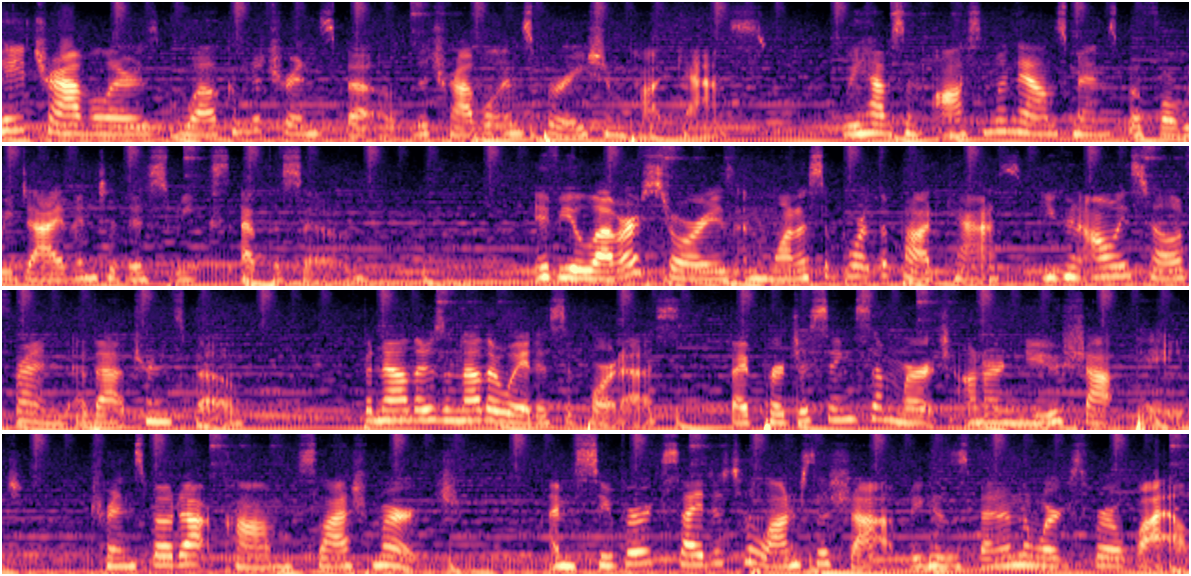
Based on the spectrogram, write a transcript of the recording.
Hey, travelers, welcome to Trinspo, the travel inspiration podcast. We have some awesome announcements before we dive into this week's episode. If you love our stories and want to support the podcast, you can always tell a friend about Trinspo. But now there's another way to support us by purchasing some merch on our new shop page, trinspo.com slash merch. I'm super excited to launch the shop because it's been in the works for a while,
